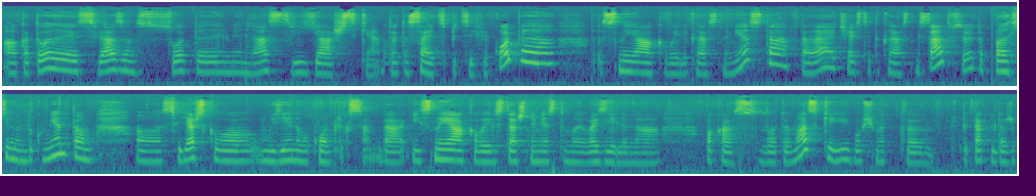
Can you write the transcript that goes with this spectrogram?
а, который связан с операми на Свияжске. Вот это сайт «Специфик опера», Сныякова или Красное место, вторая часть это Красный сад, все это по архивным документам э, Свияжского музейного комплекса, да, и Сныякова или Страшное место мы возили на показ Золотой маски, и, в общем, это спектакль даже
